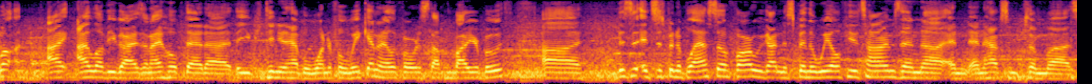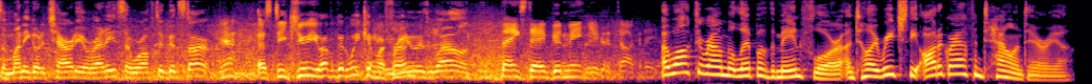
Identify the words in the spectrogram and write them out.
Well, I, I love you guys, and I hope that uh, that you continue to have a wonderful weekend. And I look forward to stopping by your booth. Uh, this is, it's just been a blast so far. We've gotten to spin the wheel a few times and uh, and, and have some some uh, some money go to charity already. So we're off to a good start. Yeah. SDQ, you have a good weekend, my friend. You as well. Thanks, Dave. Good meeting you. Good talking to you. I walked around the lip of the main floor until I reached the autograph and talent area.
